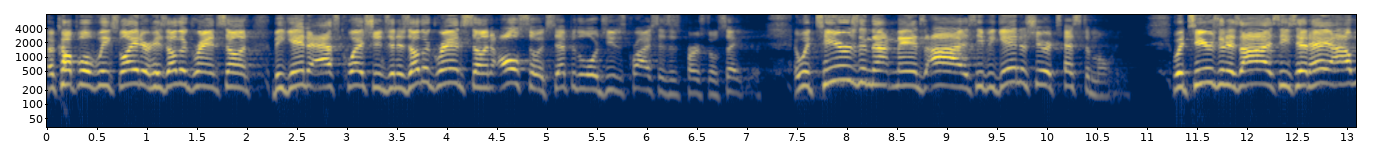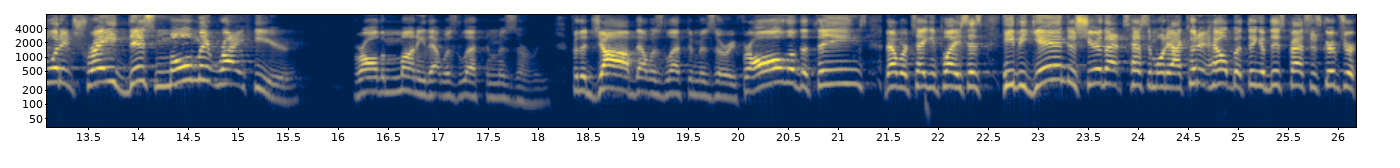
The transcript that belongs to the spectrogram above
A couple of weeks later, his other grandson began to ask questions, and his other grandson also accepted the Lord Jesus Christ as his personal Savior. And with tears in that man's eyes, he began to share a testimony. With tears in his eyes, he said, Hey, I wouldn't trade this moment right here for all the money that was left in Missouri for the job that was left in Missouri, for all of the things that were taking place. As he began to share that testimony, I couldn't help but think of this passage of scripture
